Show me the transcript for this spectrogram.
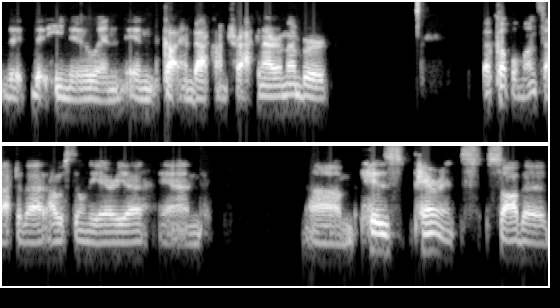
that that he knew, and and got him back on track. And I remember a couple months after that, I was still in the area, and um, his parents saw the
